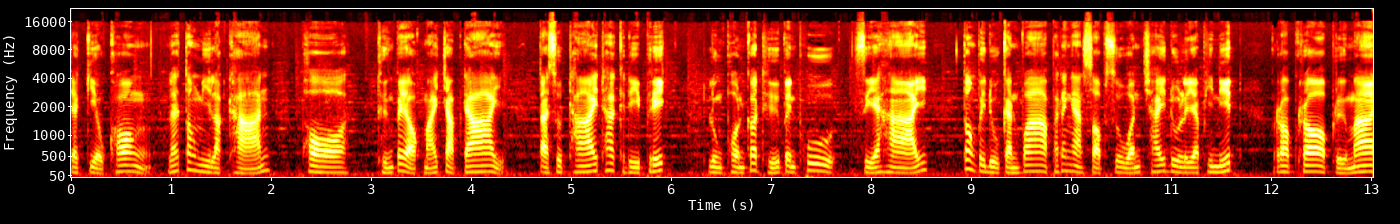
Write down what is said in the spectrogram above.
จะเกี่ยวข้องและต้องมีหลักฐาน พอถึงไปออกหมายจับได้ แต่สุดท้ายถ้าคดีพลิก ลุงพลก็ถือเป็นผู้เสียหาย ต้องไปดูกันว่าพนักงานสอบสวนใช้ดุลยพินิษรอบครอบหรือไม่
